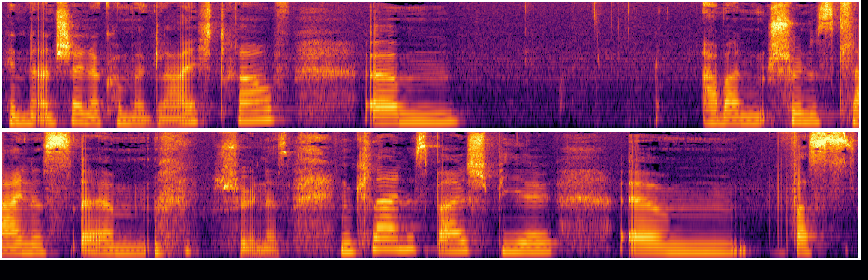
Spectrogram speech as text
hinten anstellen, da kommen wir gleich drauf. Ähm, aber ein schönes kleines, ähm, schönes, ein kleines Beispiel, ähm, was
